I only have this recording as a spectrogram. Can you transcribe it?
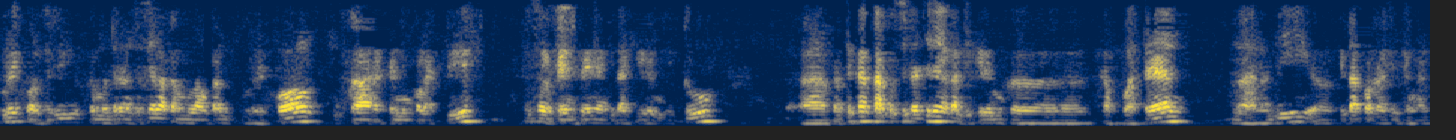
burekol. Jadi Kementerian Sosial akan melakukan burekol, buka rekening kolektif sesuai BNP yang kita kirim itu. Nah, ketika kartu sudah jadi akan dikirim ke kabupaten. Nah, nanti eh, kita koordinasi dengan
